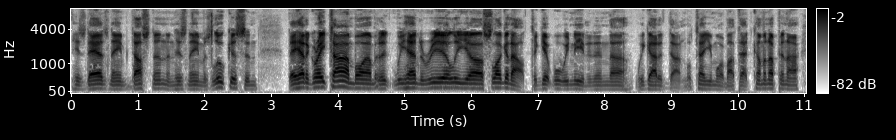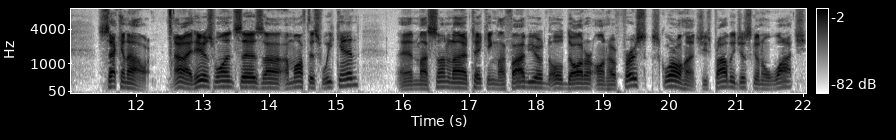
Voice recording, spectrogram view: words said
his dad's named Dustin, and his name is Lucas. And they had a great time, boy, but it, we had to really uh, slug it out to get what we needed, and uh, we got it done. We'll tell you more about that coming up in our second hour. All right, here's one says uh, I'm off this weekend, and my son and I are taking my five-year-old daughter on her first squirrel hunt. She's probably just going to watch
